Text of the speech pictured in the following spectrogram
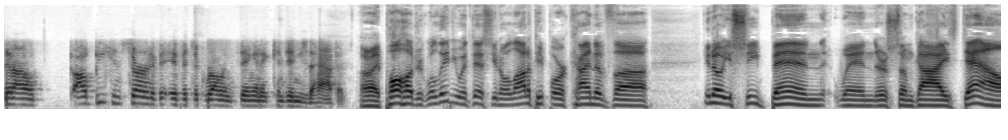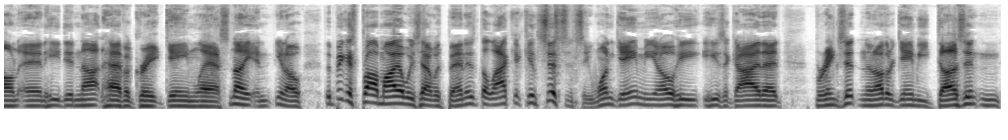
then I'll I'll be concerned if, if it's a growing thing and it continues to happen. All right, Paul Hudrick, we'll leave you with this. You know, a lot of people are kind of, uh, you know, you see Ben when there's some guys down, and he did not have a great game last night. And you know, the biggest problem I always have with Ben is the lack of consistency. One game, you know, he he's a guy that brings it, and another game he doesn't. And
